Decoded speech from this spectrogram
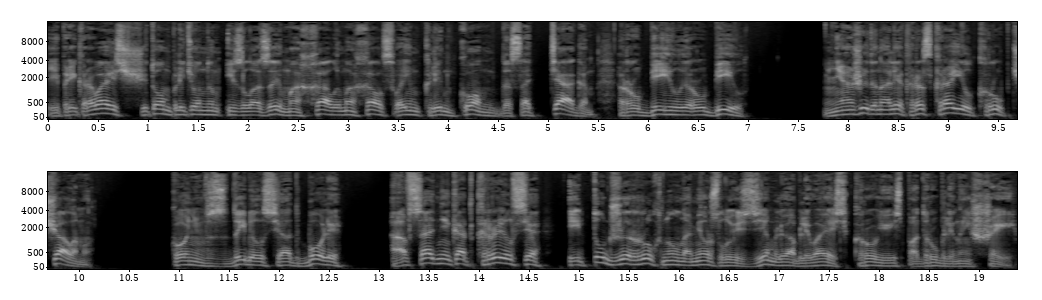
и, прикрываясь щитом, плетенным из лозы, махал и махал своим клинком, да с оттягом, рубил и рубил. Неожиданно Олег раскроил круп чалому. Конь вздыбился от боли, а всадник открылся и тут же рухнул на мерзлую землю, обливаясь кровью из подрубленной шеи.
